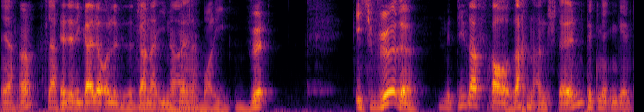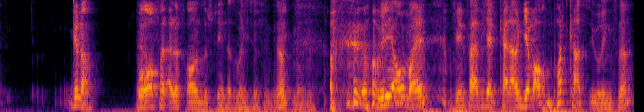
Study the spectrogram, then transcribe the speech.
Ja, Ja? klar. Der ja die geile Olle, diese Gianna Ina, Alter. Ja. Boah, die wird. Ich würde mit dieser Frau Sachen anstellen. Picknicken gehen. Genau. Worauf halt alle Frauen so stehen, das wollte ich sagen. Ne? Würde ich auch machen. Auf jeden Fall habe ich halt keine Ahnung. Die haben auch einen Podcast übrigens, ne?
